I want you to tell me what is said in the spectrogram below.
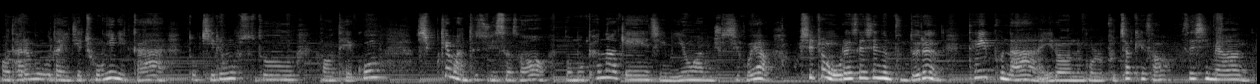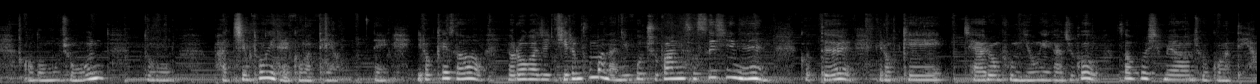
어, 다른 것보다 이게 종이니까 또 기름 흡수도 어, 되고 쉽게 만들 수 있어서 너무 편하게 지금 이용하는 주시고요. 혹시 좀 오래 쓰시는 분들은 테이프나 이런 걸로 부착해서 쓰시면 어, 너무 좋은 또 받침통이 될 것 같아요. 네, 이렇게 해서 여러 가지 기름뿐만 아니고 주방에서 쓰시는 것들 이렇게 재활용품 이용해가지고 써보시면 좋을 것 같아요.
